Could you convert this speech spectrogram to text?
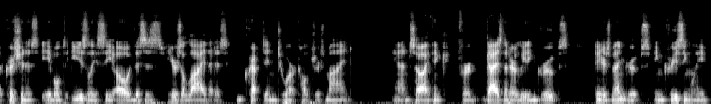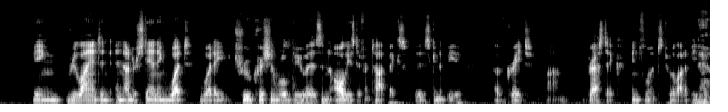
a Christian is able to easily see, oh, this is here's a lie that has crept into our culture's mind and so I think for guys that are leading groups, dangerous men groups, increasingly being reliant and, and understanding what what a true Christian worldview is and all these different topics is going to be of great um, drastic influence to a lot of people. Yeah.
